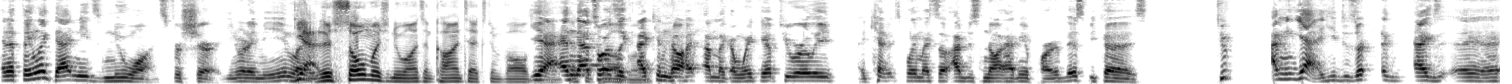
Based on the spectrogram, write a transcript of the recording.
And a thing like that needs nuance for sure. You know what I mean? Like, yeah, there's so much nuance and context involved. yeah, and that's the why I was like. I cannot. I'm like, I'm waking up too early. I can't explain myself. I'm just not having a part of this because, I mean, yeah, he deserves. Uh, I, I, uh,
